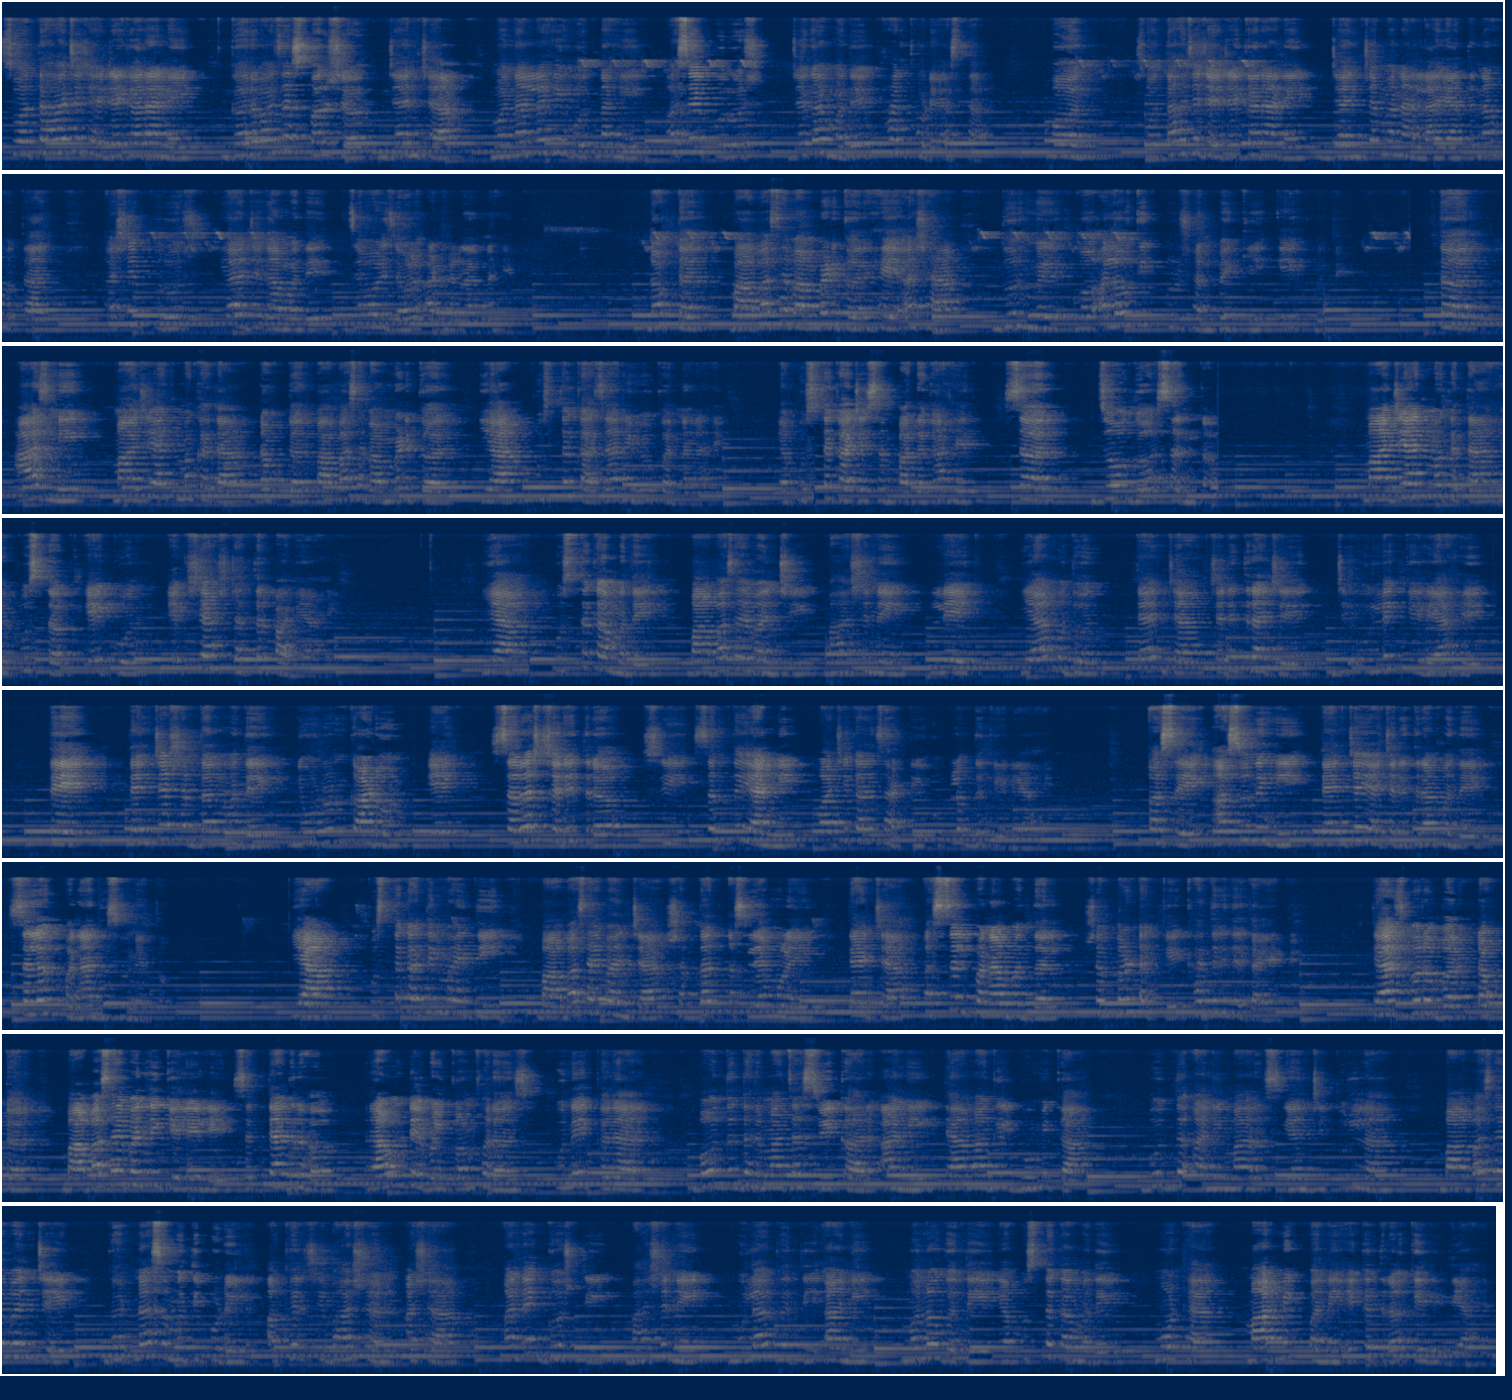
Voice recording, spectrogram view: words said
स्वतःच्या जय जयकाराने गर्वाचा स्पर्श ज्यांच्या मनालाही होत नाही असे पुरुष जगामध्ये फार थोडे असतात. पण स्वतःच्या जय जयकाराने ज्यांच्या मनाला यातना होतात असे पुरुष या जगामध्ये जवळजवळ आढळणार नाहीत. डॉक्टर बाबासाहेब आंबेडकर हे अशा दुर्मिळ व अलौकिक पुरुषांपैकी एक होते. तर आज मी माझी आत्मकथा डॉक्टर बाबासाहेब आंबेडकर या पुस्तकाचा रिव्ह्यू करणार आहे. पुस्तकाचे संपादक आहेत सर जोग संत. माझी आत्मकथा हे पुस्तक एकूण एकशे अठ्याहत्तर पाने आहे. या पुस्तकामध्ये बाबासाहेबांची भाषणे लेख यामधून त्यांच्या चरित्राचे जे उल्लेख केले आहे ते त्यांच्या शब्दांमध्ये निवडून काढून एक सरस चरित्र श्री संत यांनी वाचकांसाठी उपलब्ध केले आहे. असे असूनही त्यांच्या या चरित्रामध्ये सलगपणा दिसून येतो. माहिती बाबासाहेबांच्या शब्दात असल्यामुळे त्याच्या अस्सलपणाबद्दल शंभर टक्के खात्री देता येते. त्याचबरोबर डॉक्टर बाबासाहेबांनी केलेले सत्याग्रह राऊंड टेबल कॉन्फरन्स पुणे करार बौद्ध धर्माचा स्वीकार आणि त्यामागील भूमिका बुद्ध आणि मार्क्स यांची तुलना बाबासाहेबांचे घटना समितीपुढील अखेरचे भाषण अशा अनेक गोष्टी भाषणे मुलाखती आणि मनोगते या पुस्तकामध्ये मोठ्या मार्मिकपणे एकत्र केलेली आहे.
